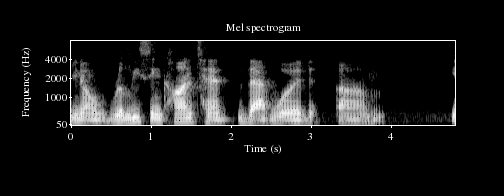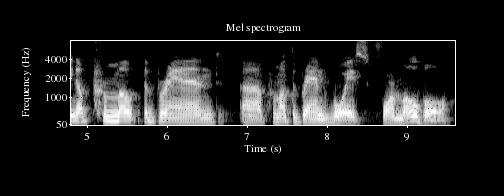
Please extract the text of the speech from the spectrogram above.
you know, releasing content that would, um, you know, promote the brand, uh, promote the brand voice for mobile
